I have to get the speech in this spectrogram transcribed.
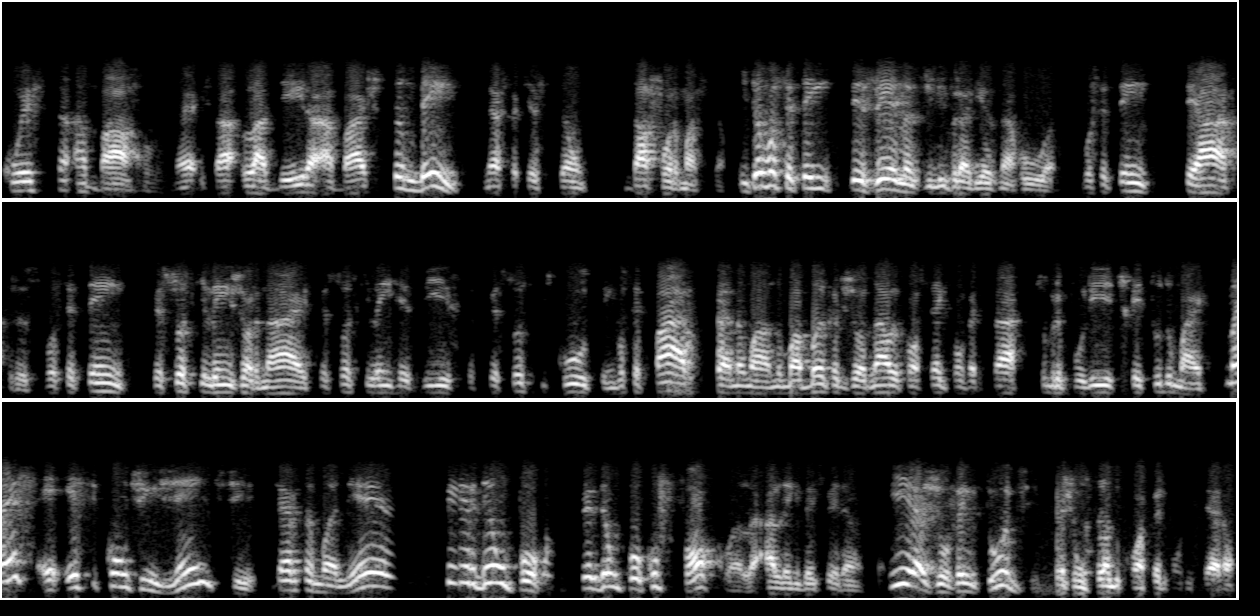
cuesta abaixo, né? está ladeira abaixo, também nessa questão da formação. Então você tem dezenas de livrarias na rua, você tem teatros, você tem pessoas que leem jornais, pessoas que leem revistas, pessoas que escutem, você para numa, numa banca de jornal e consegue conversar sobre política e tudo mais. Mas esse contingente, de certa maneira, perdeu um pouco, perdeu um pouco o foco além da esperança. E a juventude, juntando com a pergunta que fizeram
